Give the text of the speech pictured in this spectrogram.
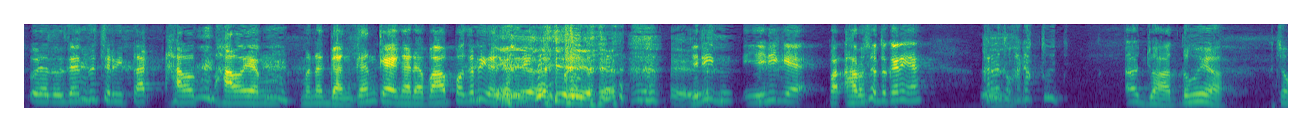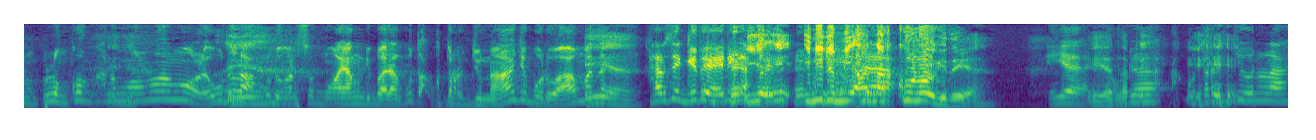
udah tulisan itu cerita hal-hal yang menegangkan kayak nggak ada apa-apa kan Iya, iya, iya. jadi jadi kayak harusnya tuh kan ya karena tuh anak tuh eh, jatuh ya cemplung kok nggak nongol-nongol ya udahlah aku dengan semua yang di badanku tak aku terjun aja bodo amat Iya. harusnya gitu ya ini Iya, ini demi Udah. anakku lo gitu ya. iya Iya, ya tapi- udah aku terjun lah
